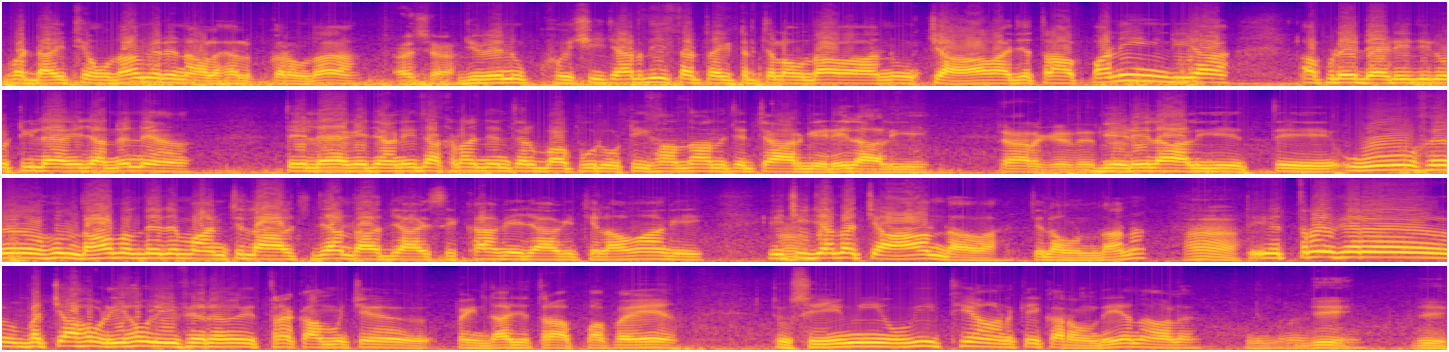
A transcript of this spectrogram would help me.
ਵੱਡਾ ਇੱਥੇ ਆਉਂਦਾ ਮੇਰੇ ਨਾਲ ਹੈਲਪ ਕਰਾਉਂਦਾ। ਆ ਅੱਛਾ। ਜਿਵੇਂ ਇਹਨੂੰ ਖੁਸ਼ੀ ਚੜ੍ਹਦੀ ਤਾਂ ਟਰੈਕਟਰ ਚਲਾਉਂਦਾ ਵਾ ਉਹਨੂੰ ਚਾਹ ਵਾ ਜਿਸ ਤਰ੍ਹਾਂ ਆਪਾਂ ਨਹੀਂ ਇੰਡੀਆ ਆਪਣੇ ਡੈਡੀ ਦੀ ਰੋਟੀ ਲੈ ਕੇ ਜਾਂਦੇ ਨੇ ਹਾਂ ਤੇ ਲੈ ਕੇ ਜਾਣੀ ਤਾਂ ਖੜਾ ਜਿੰਨ ਚਿਰ ਬਾਪੂ ਰੋਟੀ ਖਾਂਦਾ ਉਹਨਾਂ ਚਿਰ ਚਾਰ ਗੇੜੇ ਲਾ ਲਈਏ। ਚਾਰ ਗੇੜੇ ਗੇੜੇ ਲਾ ਲਈਏ ਤੇ ਉਹ ਫਿਰ ਹੁੰਦਾ ਬੰਦੇ ਦੇ ਮਨ ਚ ਲਾਲਚ ਜਾਂਦਾ ਜਾ ਸਿੱਖਾਂਗੇ ਜਾ ਕੇ ਚਲਾਵਾਂਗੇ। ਇਹ ਚੀਜ਼ਾਂ ਦਾ ਚਾਹ ਹੁੰਦਾ ਵਾ ਚਲਾਉਣ ਦਾ ਨਾ। ਤੇ ਇਸ ਤਰ੍ਹਾਂ ਹੀ ਫਿਰ ਬੱਚਾ ਹੌਲੀ ਹੌਲੀ ਫਿਰ ਇਸ ਤਰ੍ਹਾਂ ਕੰਮ 'ਚ ਪੈਂਦਾ ਜਿਸ ਤਰ੍ਹਾਂ ਆਪਾਂ ਪਏ ਆ ਤੇ ਸੇਮ ਹੀ ਉਹ ਵੀ ਇੱਥੇ ਆਣ ਕੇ ਕਰਾਉਂਦੇ ਆ ਨਾਲ ਜੀ ਜੀ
